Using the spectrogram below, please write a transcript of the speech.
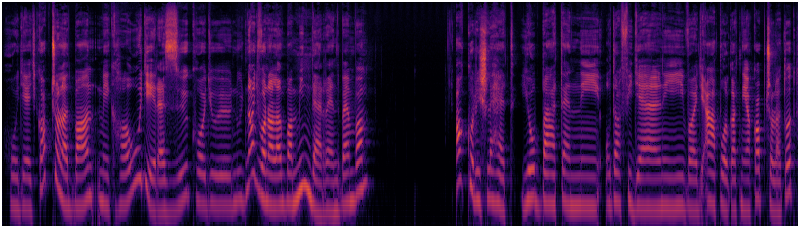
hogy egy kapcsolatban, még ha úgy érezzük, hogy úgy nagy vonalakban minden rendben van, akkor is lehet jobbá tenni, odafigyelni, vagy ápolgatni a kapcsolatot,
